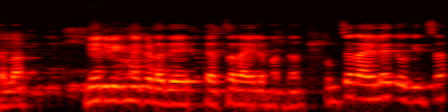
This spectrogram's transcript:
चला निर्विघ्नकडे दे त्याचं राहिलं मतदान. तुमचं राहिलंय दोघींचं?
